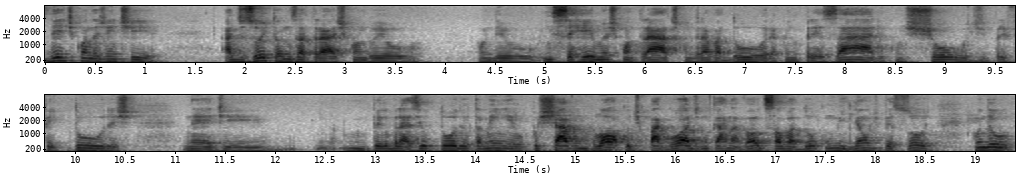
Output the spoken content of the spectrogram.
desde quando a gente há 18 anos atrás, quando eu, quando eu encerrei meus contratos com gravadora, com empresário, com shows de prefeituras, né, de, pelo Brasil todo, eu também eu puxava um bloco de pagode no Carnaval de Salvador com um milhão de pessoas. Quando eu,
